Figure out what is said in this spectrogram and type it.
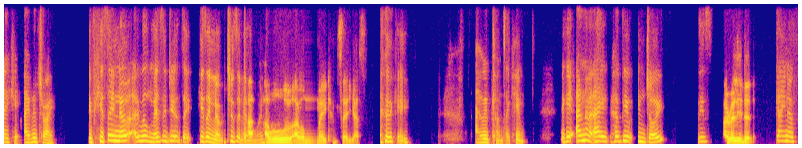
okay i will try if he say no i will message you and say he said no choose another one I will I will make him say yes. okay. I will contact him. Okay, I don't know. I hope you enjoy this I really did. kind of It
